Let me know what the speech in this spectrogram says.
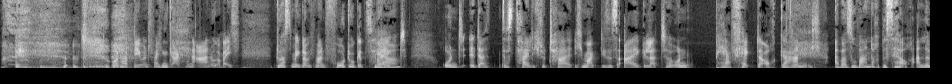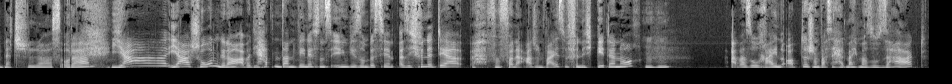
und habe dementsprechend gar keine Ahnung. Aber ich, du hast mir glaube ich mal ein Foto gezeigt und äh, das, das teile ich total. Ich mag dieses allglatte und perfekte auch gar nicht. Aber so waren doch bisher auch alle Bachelors, oder? Ja, ja, schon, genau. Aber die hatten dann wenigstens irgendwie so ein bisschen, also ich finde, der, von, der Art und Weise, finde ich, geht er noch. Aber so rein optisch und was er halt manchmal so sagt,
